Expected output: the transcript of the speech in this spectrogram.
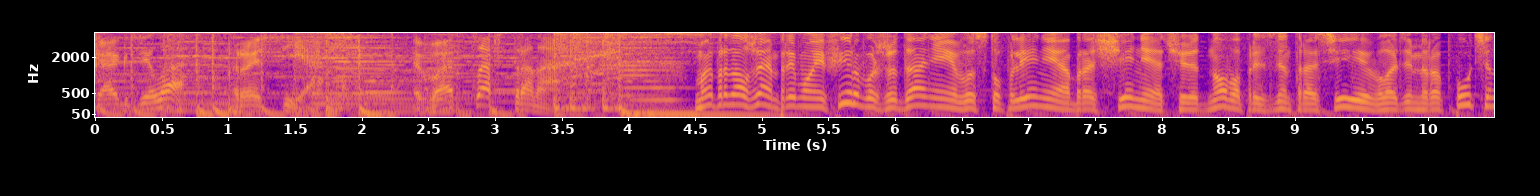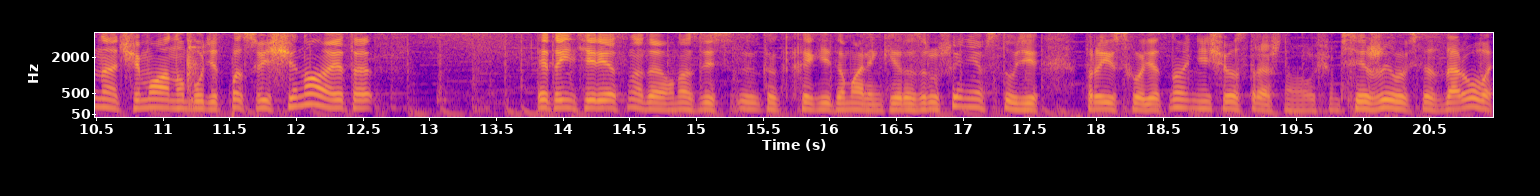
Как дела, Россия? Ватсап-страна! Мы продолжаем прямой эфир в ожидании выступления, обращения очередного президента России Владимира Путина. Чему оно будет посвящено, это это интересно, да. У нас здесь э, как- какие-то маленькие разрушения в студии происходят, но ничего страшного. В общем, все живы, все здоровы.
